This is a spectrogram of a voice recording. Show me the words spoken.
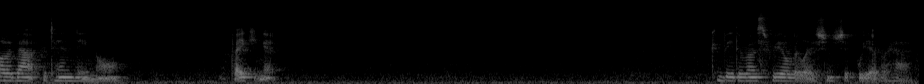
not about pretending or faking it. it. Can be the most real relationship we ever have.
